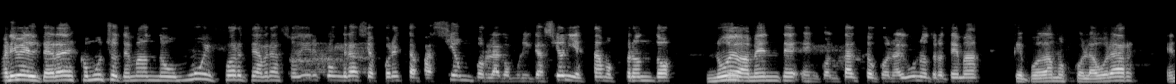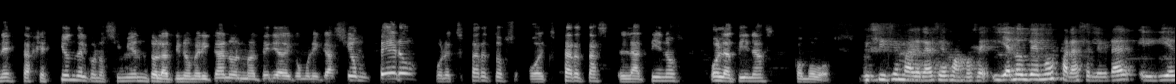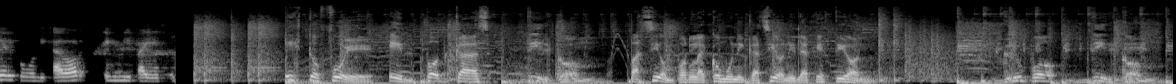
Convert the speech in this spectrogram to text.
Maribel, te agradezco mucho, te mando un muy fuerte abrazo, DIRCON, gracias por esta pasión por la comunicación y estamos pronto nuevamente en contacto con algún otro tema que podamos colaborar en esta gestión del conocimiento latinoamericano en materia de comunicación, pero por expertos o expertas latinos o latinas como vos. Muchísimas gracias, Juan José. Y ya nos vemos para celebrar el Día del Comunicador en mi país. Esto fue el podcast DIRCOM, pasión por la comunicación y la gestión. Grupo DIRCOM.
